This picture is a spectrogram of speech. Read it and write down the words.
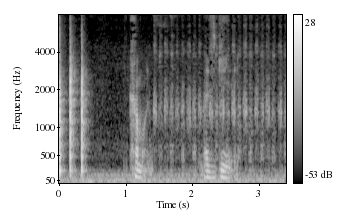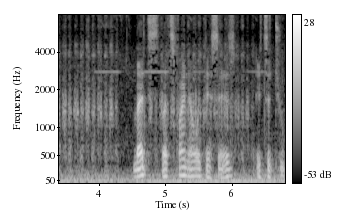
done. Come on. Let's get it. Let's let's find out what this is. It's a two.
